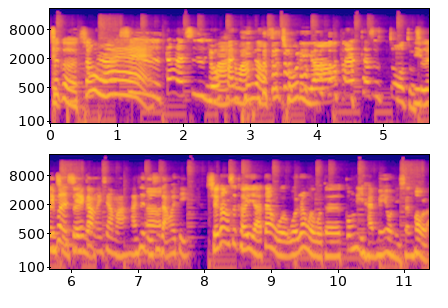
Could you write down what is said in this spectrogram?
这个当然是当然是由韩婷老师处理啊，他他是做主持人，你不能斜杠一下吗？还是理事长会听？斜杠是可以啊，但我我认为我的功力还没有你深厚来。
